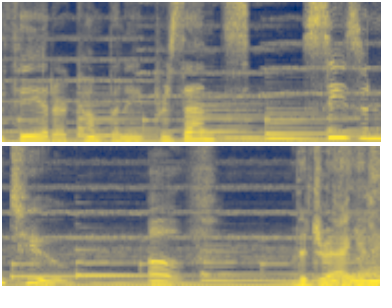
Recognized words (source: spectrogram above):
Theater Company presents Season 2 of The Dragoning.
